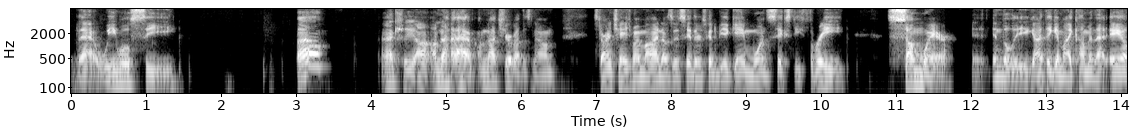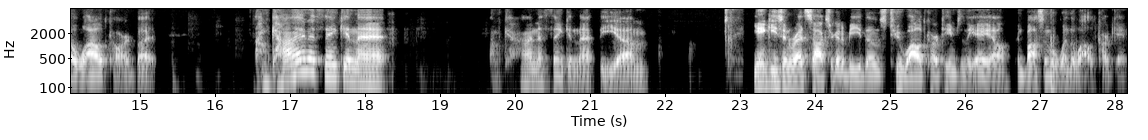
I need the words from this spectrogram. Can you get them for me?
that we will see. Well, actually, I, I'm not. I'm not sure about this now. I'm starting to change my mind. I was going to say there's going to be a game 163 somewhere in- the league. I think it might come in that AL wild card, but I'm kind of thinking that. I'm kind of thinking that the um, Yankees and Red Sox are going to be those two wild card teams in the AL, and Boston will win the wild card game.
